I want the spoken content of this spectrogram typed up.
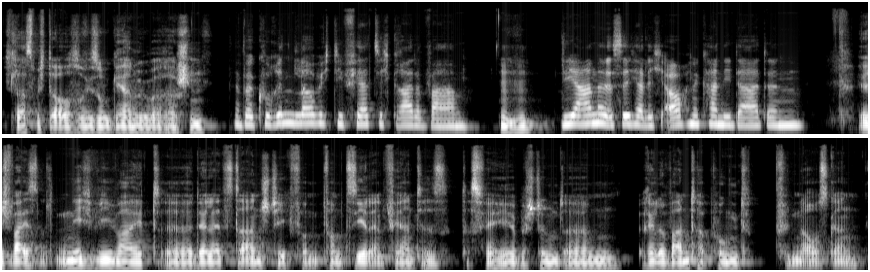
ich lasse mich da auch sowieso gerne überraschen. Ja, Bei Corinne, glaube ich, die fährt sich gerade warm. Mhm. Liane ist sicherlich auch eine Kandidatin. Ich weiß nicht, wie weit äh, der letzte Anstieg vom, vom Ziel entfernt ist. Das wäre hier bestimmt ähm, relevanter Punkt für den Ausgang.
